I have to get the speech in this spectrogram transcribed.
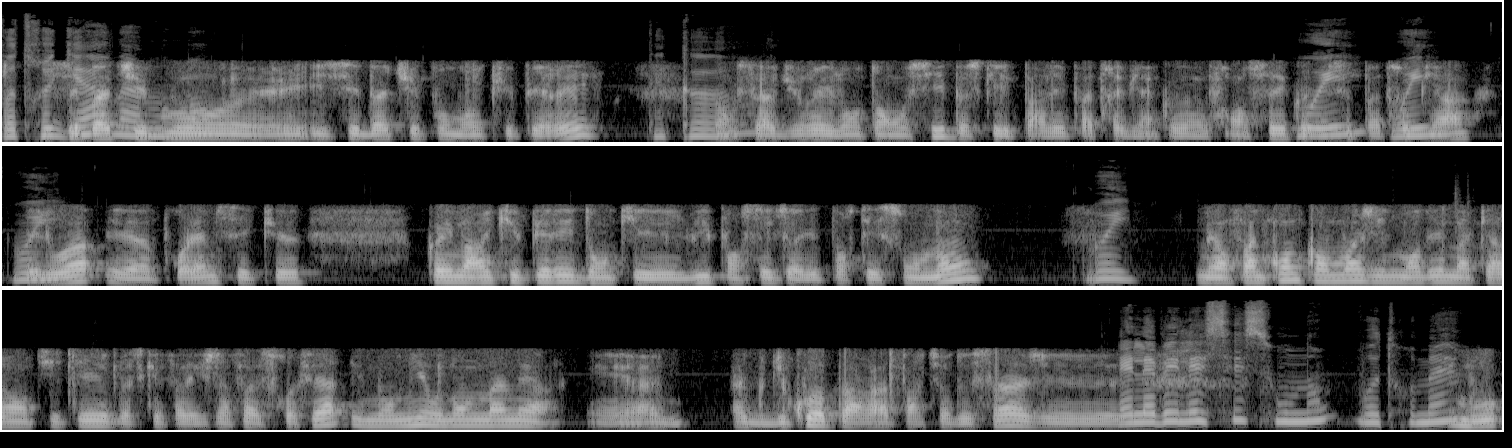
votre Il s'est battu, pour, il s'est battu pour me récupérer. Donc ça a duré longtemps aussi parce qu'il parlait pas très bien français, il connaissait Oui, pas très oui, bien oui. les lois. Et le problème, c'est que quand il m'a récupéré, donc euh, lui pensait que j'allais porter son nom. Oui. Mais en fin de compte, quand moi j'ai demandé ma carte d'identité parce qu'il fallait que je la fasse refaire, ils m'ont mis au nom de ma mère. Et euh, du coup, à, par- à partir de ça, je... Elle avait laissé son nom, votre mère? Vous-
